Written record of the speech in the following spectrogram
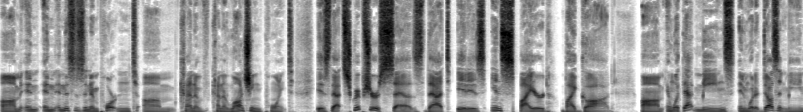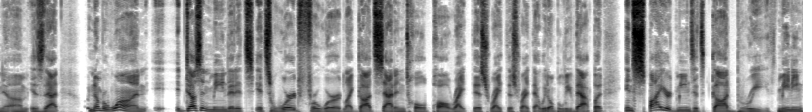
Um, and, and and this is an important um, kind of kind of launching point is that Scripture says that it is inspired by God, um, and what that means and what it doesn't mean um, is that number one, it doesn't mean that it's it's word for word, like God sat and told Paul, write this, write this, write that. We don't believe that. But inspired means it's God breathed, meaning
